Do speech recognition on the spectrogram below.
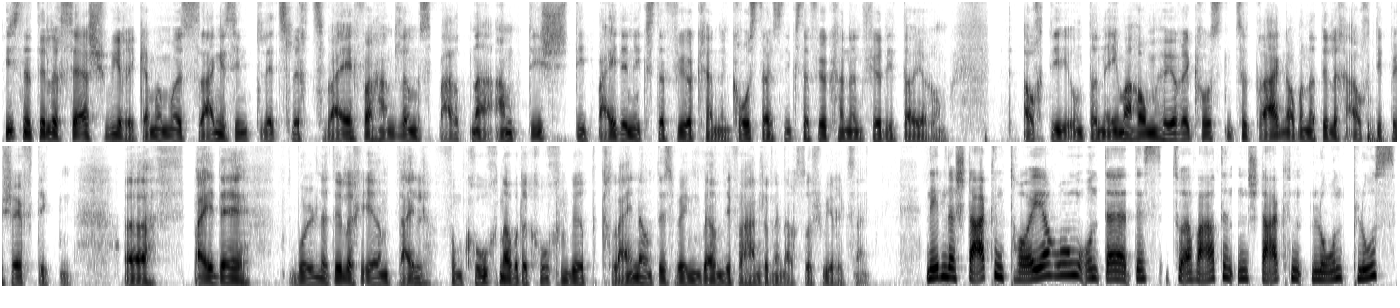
Ist natürlich sehr schwierig. Man muss sagen, es sind letztlich zwei Verhandlungspartner am Tisch, die beide nichts dafür können, großteils nichts dafür können für die Teuerung. Auch die Unternehmer haben höhere Kosten zu tragen, aber natürlich auch die Beschäftigten. Äh, beide wollen natürlich ihren Teil vom Kuchen, aber der Kuchen wird kleiner und deswegen werden die Verhandlungen auch so schwierig sein. Neben der starken Teuerung und der, des zu erwartenden starken Lohnplus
